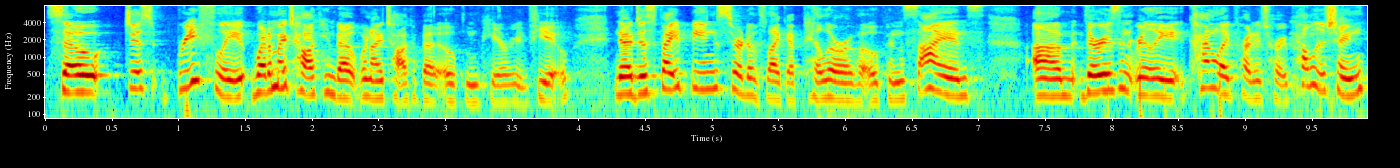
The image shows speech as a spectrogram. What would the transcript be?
So just briefly, what am I talking about when I talk about open peer review? Now, despite being sort of like a pillar of open science, um, there isn't really, kind of like predatory publishing,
